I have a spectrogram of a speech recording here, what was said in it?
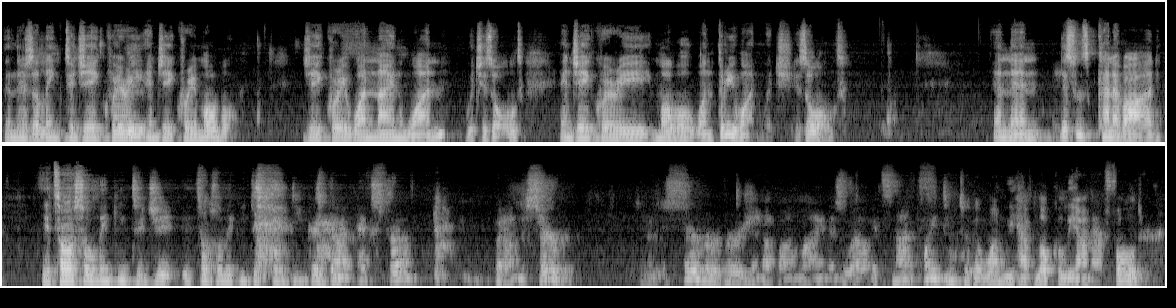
Then there's a link to jQuery and jQuery Mobile. jQuery 191, which is old, and jQuery Mobile 131, which is old. And then, this one's kind of odd, it's also linking to J, it's also linking to Codiqa.extra, but on the server. So there's a server version up online as well. It's not pointing to the one we have locally on our folder.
